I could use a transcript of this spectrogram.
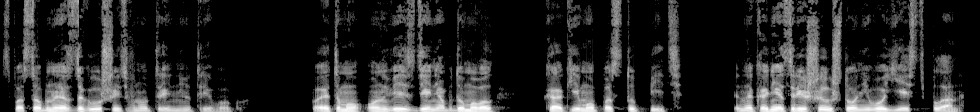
способная заглушить внутреннюю тревогу. Поэтому он весь день обдумывал, как ему поступить, и, наконец, решил, что у него есть план.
